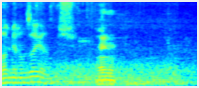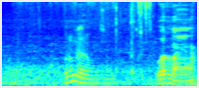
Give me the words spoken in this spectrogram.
Adam yanımıza gelmiş. Aynen. Vurmuyorum o zaman. Vurma ya.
